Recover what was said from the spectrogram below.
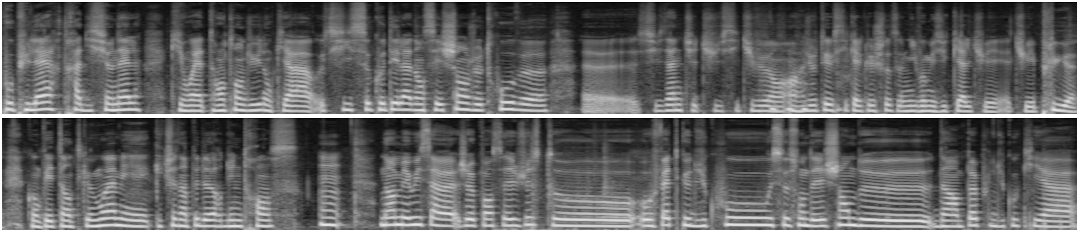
populaires, traditionnels, qui vont être entendus. Donc il y a aussi ce côté-là dans ces chants, je trouve. euh, euh, Suzanne, tu, tu- si tu veux en, en rajouter aussi quelque chose au niveau musical, tu es, tu es plus compétente que moi, mais quelque chose un peu de l'ordre d'une transe. Mm. Non, mais oui, ça, je pensais juste au, au fait que du coup, ce sont des chants de d'un peuple du coup qui a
